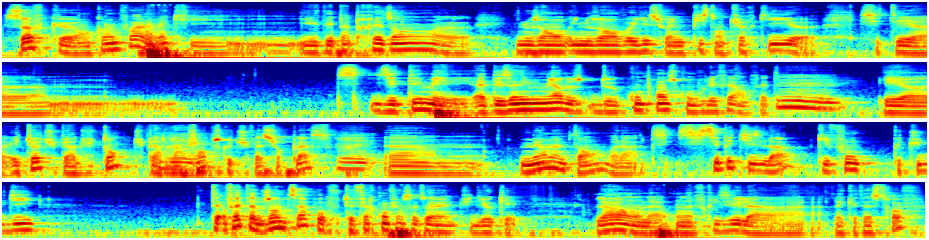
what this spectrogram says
Sauf que, encore une fois, le mec, il n'était pas présent. euh, il, nous a, il nous a envoyé sur une piste en Turquie. euh, C'était. Ils étaient mais à des années-lumière de, de comprendre ce qu'on voulait faire en fait. Mm. Et, euh, et toi, tu perds du temps, tu perds de Ouais. l'argent parce que tu vas sur place. Ouais. Euh, mais en même temps, voilà, c'est ces bêtises-là qui font que tu te dis. En fait, tu as besoin de ça pour te faire confiance à toi-même. Tu te dis, ok, là, on a, on a frisé la, la catastrophe.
